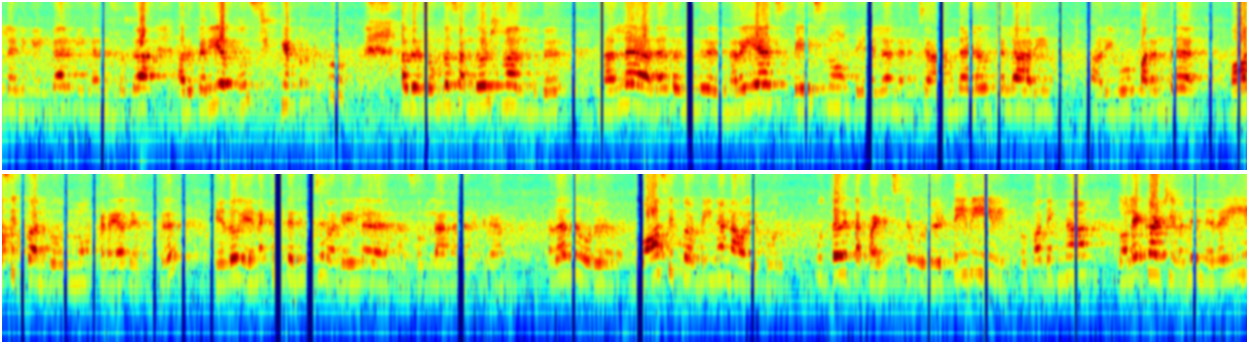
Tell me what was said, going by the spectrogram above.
இல்ல நீங்க எங்க இருக்கீங்கன்னு சொன்னா அது பெரிய பூஸ்டிங்கா இருக்கும். அது ரொம்ப சந்தோஷமா இருந்தது. நல்ல அதாவது வந்து நிறைய பேசணும் அப்படின்லாம் நினச்சேன். அந்த அளவுக்கு எல்லாம் அறி அறிவோ பரந்த வாசிப்பு அனுபவமும் கிடையாது எனக்கு. ஏதோ எனக்கு தெரிஞ்ச வகையில நான் சொல்லலான்னு நினைக்கிறேன். அதாவது ஒரு வாசிப்பு அப்படின்னா நான் இப்போ ஒரு புத்தகத்தை படிச்சுட்டு ஒரு டிவி இப்போ பார்த்தீங்கன்னா தொலைக்காட்சி வந்து நிறைய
